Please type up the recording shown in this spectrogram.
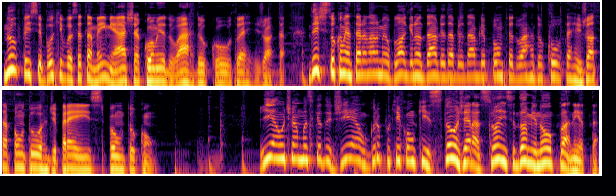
no Facebook você também me acha como EduardoCoutoRJ. Deixe seu comentário lá no meu blog no www.eduardocoutorj.wordpress.com E a última música do dia é o grupo que conquistou gerações e dominou o planeta.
